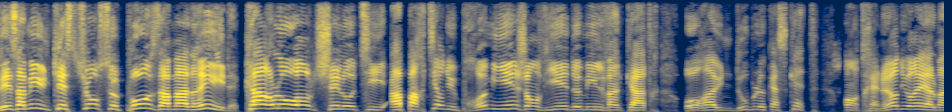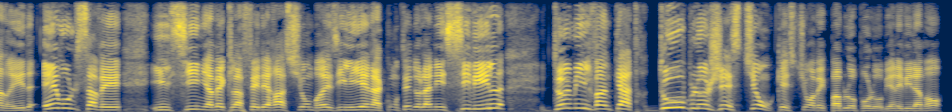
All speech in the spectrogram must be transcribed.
Les amis, une question se pose à Madrid. Carlo Ancelotti, à partir du 1er janvier 2024, aura une double casquette. Entraîneur du Real Madrid, et vous le savez, il signe avec la fédération brésilienne à compter de l'année civile 2024. Double gestion. Question avec Pablo Polo, bien évidemment,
